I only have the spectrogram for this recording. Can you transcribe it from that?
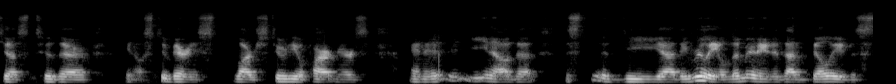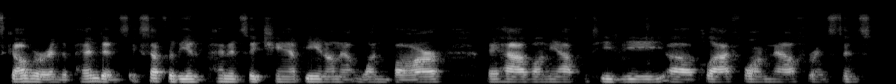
just to their, you know, stu- various large studio partners and it, you know the the, the uh, they really eliminated that ability to discover independence except for the independence they champion on that one bar they have on the apple tv uh, platform now for instance.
